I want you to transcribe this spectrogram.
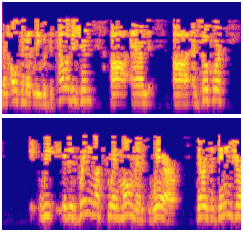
then ultimately with the television, uh, and uh, and so forth. We it is bringing us to a moment where there is a danger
